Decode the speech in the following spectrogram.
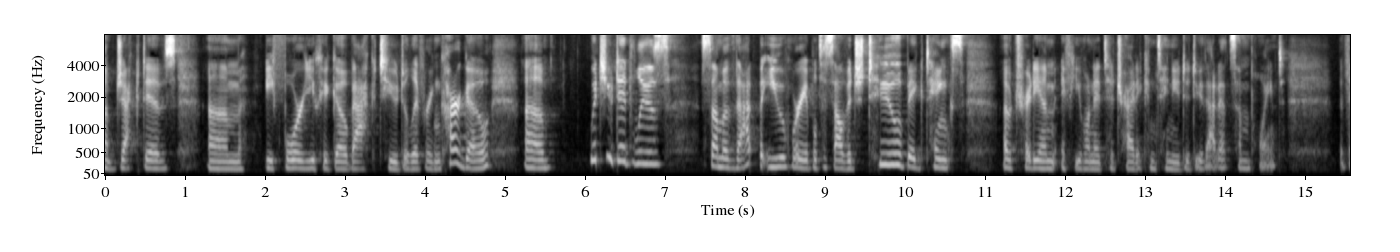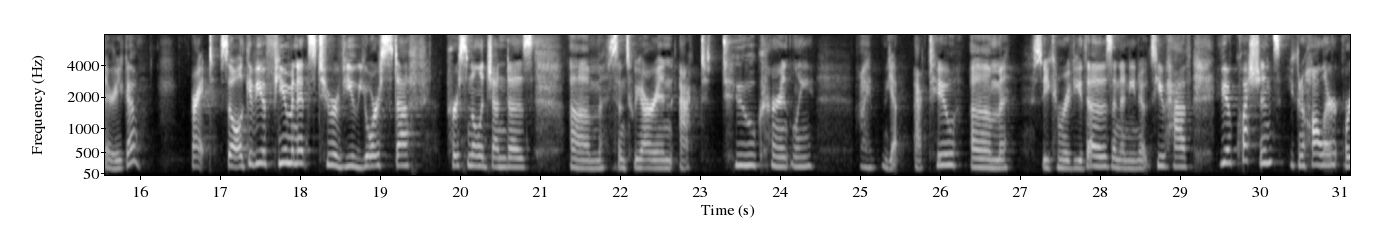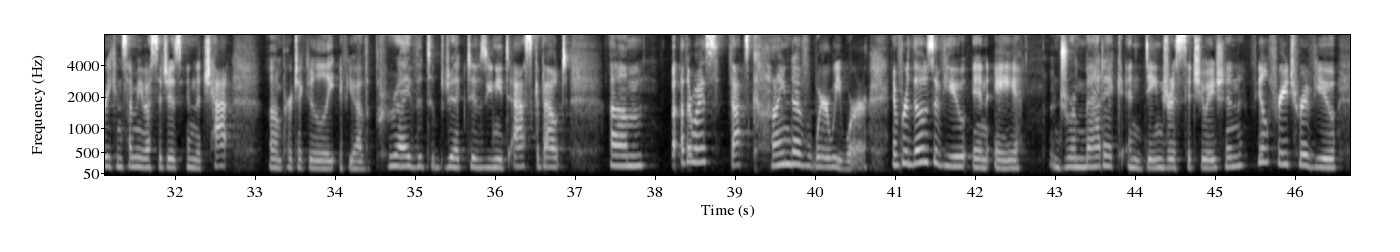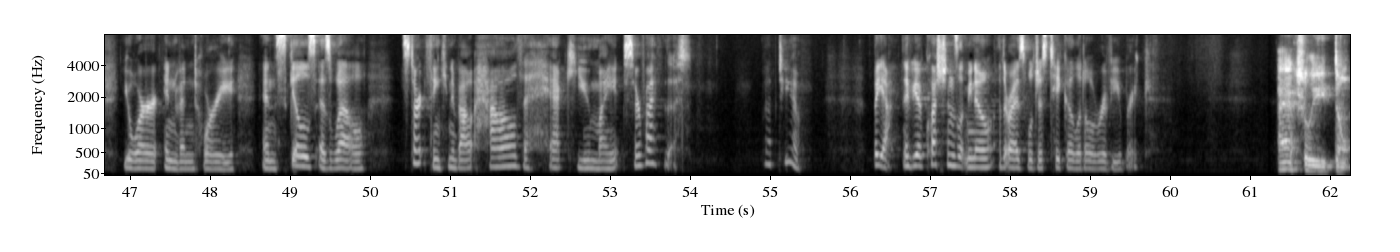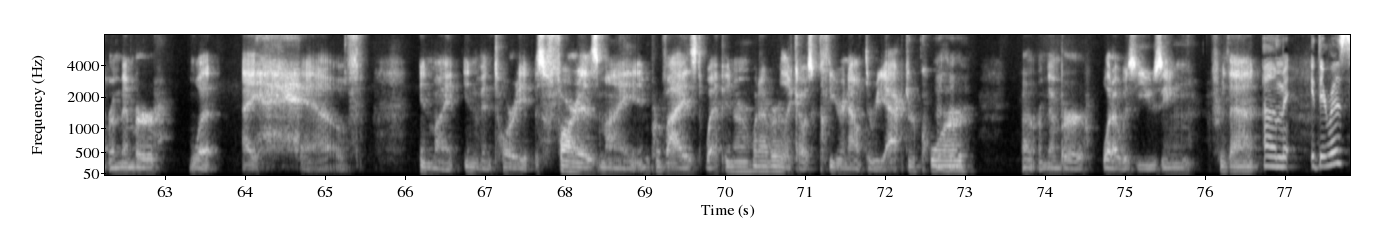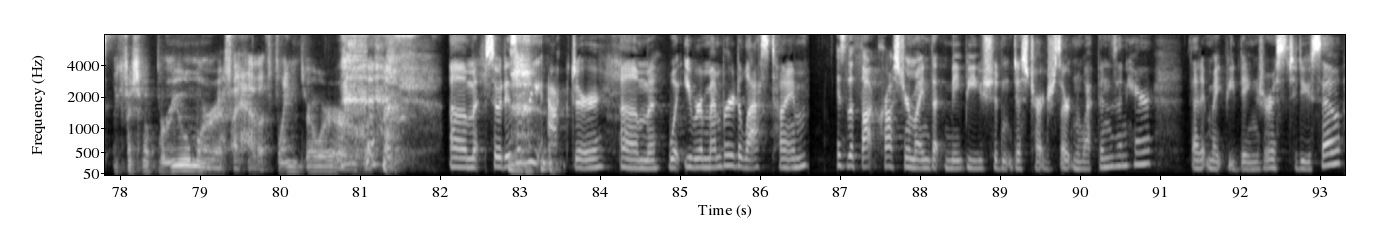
objectives um, before you could go back to delivering cargo, um, which you did lose some of that, but you were able to salvage two big tanks of tritium if you wanted to try to continue to do that at some point. But there you go. All right, so I'll give you a few minutes to review your stuff, personal agendas, um, since we are in Act Two currently. I yep, Act Two. Um, so you can review those and any notes you have. If you have questions, you can holler or you can send me messages in the chat, um, particularly if you have private objectives you need to ask about. Um, but otherwise, that's kind of where we were. And for those of you in a dramatic and dangerous situation, feel free to review your inventory and skills as well. Start thinking about how the heck you might survive this. Up to you. But yeah, if you have questions, let me know. Otherwise, we'll just take a little review break. I actually don't remember what I have in my inventory as far as my improvised weapon or whatever. Like I was clearing out the reactor core. Mm-hmm. I don't remember what I was using for that. Um, there was like if I have a broom or if I have a flamethrower or Um, so it is a reactor. Um, what you remembered last time is the thought crossed your mind that maybe you shouldn't discharge certain weapons in here, that it might be dangerous to do so.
